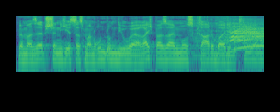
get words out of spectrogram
wenn man selbstständig ist, dass man rund um die Uhr erreichbar sein muss, gerade bei den Tieren.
